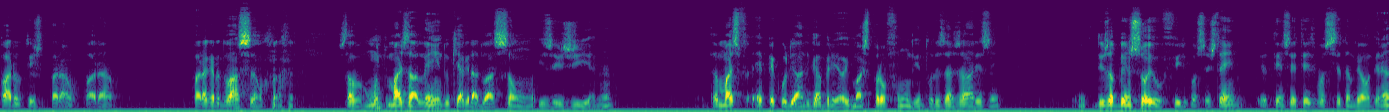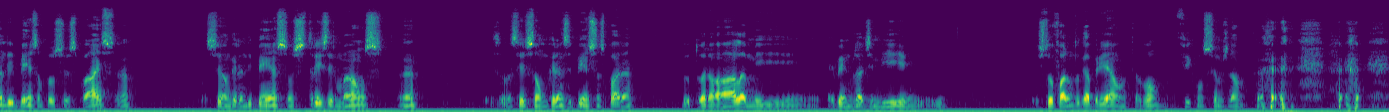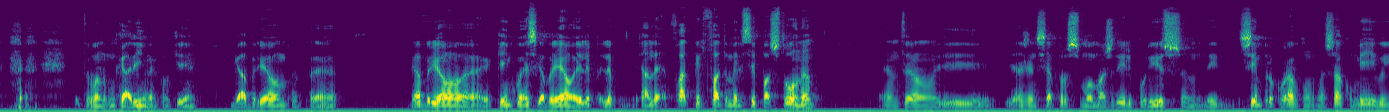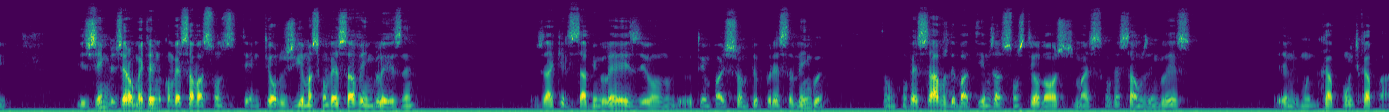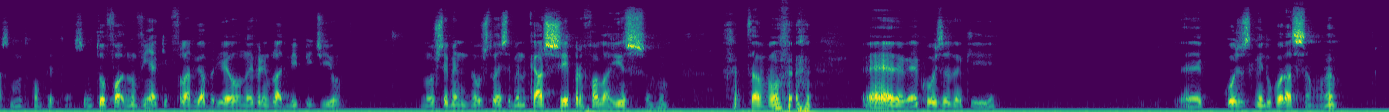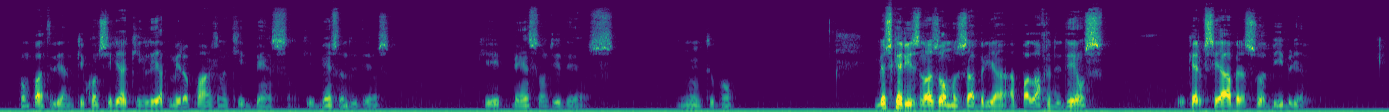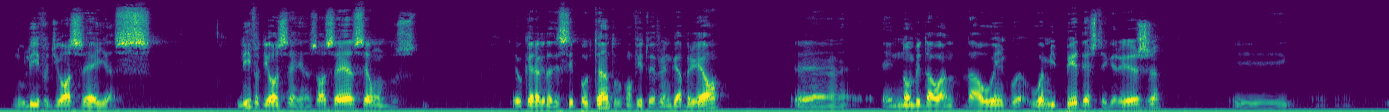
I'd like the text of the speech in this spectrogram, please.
para o texto para, para, para a graduação. Estava muito mais além do que a graduação exigia, né? Então, mais é peculiar de Gabriel e mais profundo em todas as áreas. Hein? Deus abençoe o filho que vocês têm. Eu tenho certeza que você também é uma grande bênção para os seus pais. Né? Você é uma grande bênção, os três irmãos. Né? Vocês são grandes bênçãos para a doutora Alam e Reverendo Vladimir. E Estou falando do Gabriel, tá bom? Fique com ciúmes, não. Estou falando com carinho, é porque Gabriel, é, Gabriel, é, quem conhece Gabriel, ele, ele pelo fato de ele ser pastor, né? Então, e, e, a gente se aproximou mais dele por isso, ele sempre procurava conversar comigo, e, e geralmente a gente conversava assuntos de teologia, mas conversava em inglês, né? Já que ele sabe inglês, eu, eu tenho paixão por essa língua, então conversávamos, debatíamos assuntos teológicos, mas conversávamos em inglês. Ele é muito, muito capaz, muito competente. Não, tô, não vim aqui para falar de Gabriel, o Reverendo Vladimir pediu, não estou, não estou recebendo cachê para falar isso. tá bom? É, é coisa que. É, coisas que vêm do coração, né? Compartilhando. Que quando cheguei aqui li a primeira página, que bênção, que bênção de Deus. Que bênção de Deus. Muito bom. Meus queridos, nós vamos abrir a, a palavra de Deus. Eu quero que você abra a sua Bíblia no livro de Oséias. Livro de Oséias. Oséias é um dos eu quero agradecer, portanto, o convite do Reverendo Gabriel, é, em nome da, da UMP desta igreja, e,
